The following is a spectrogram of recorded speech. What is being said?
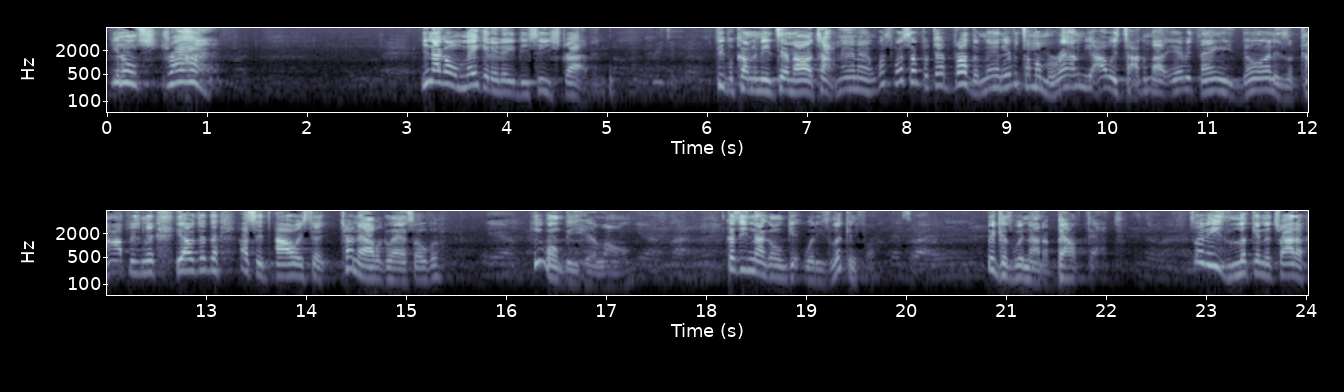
You don't strive. You're not going to make it at ABC striving. People come to me and tell me all the time, man, man, what's, what's up with that brother, man? Every time I'm around him, he always talking about everything he's doing, his accomplishment. He always, I said, I always say, turn the hourglass over. Yeah. He won't be here long. Because he's not going to get what he's looking for. Right. Because we're not about that. So if he's looking to try to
